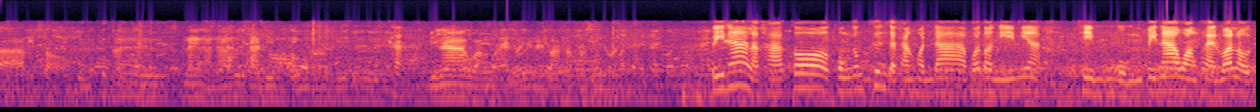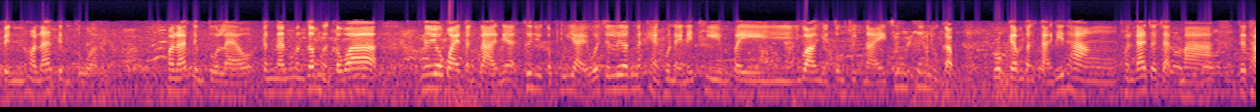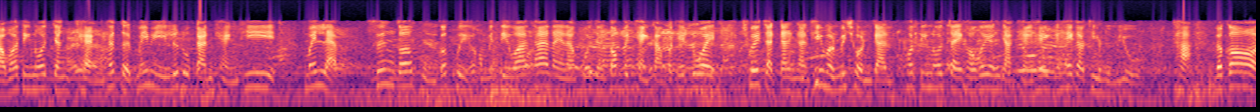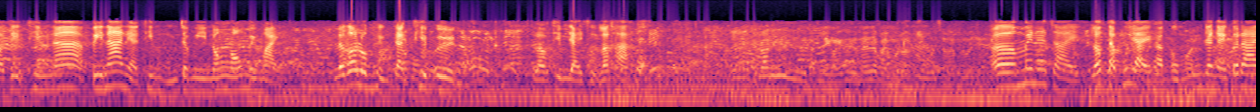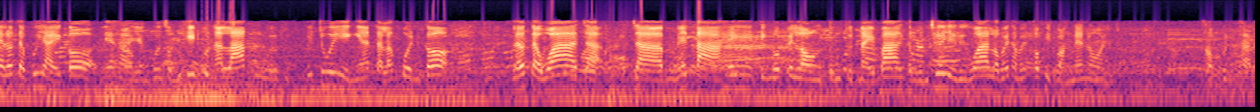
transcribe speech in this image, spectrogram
สามสองก็คือในฐานะผู้จัดการทีมของสิงห์นนท์ที่ก็คือค่ะปีหน้าวางแผนไว้ยังไงบ้างครับของสิงห์นนท์ปีหน้าเหรอคะก็คงต้องขึ้นกับทาง Honda เพราะตอนนี้เนี่ยทีมบุ๋มปีหน้าวางแผนว่าเราเป็น Honda เต็มตัว Honda เต็มตัวแล้ว ดังนั้นมันก็เหมือนกับว่านโยบายต่างๆเนี่ยขึ้นอยู่กับผู้ใหญ่ว่าจะเลือกนักแข่งคนไหนในทีมไปวางอยู่ตรงจุดไหน ซึ่งขึ้นอยู่กับโปรแกรมต่างๆ ที่ทาง Honda จะจัดมา แต่ถามว่าติงโนตยังแข่งถ้าเกิดไม่มีฤดูการแข่งที่ไม่แลบ ซึ่งก็ผมก็คุยกับคอมมิตี้ว่าถ้าในอนาคตยังต้องไปแข่งต่างประเทศด้วย ช่วยจัดการงานที่มันไม่ชนกัน เพราะติงโนตใจเขาก็ยังอยากแข่งให้ให้กับทีมผมอยู่ค่ะ แล้วก็ทีทีมหน้าปีหน้าเนี่ยทีมผมจะมีน้องๆใหม่ ๆ แล้วก็รวมถึงจากทีมอื่น เราทีมใหญ่สุดแล้วค่ะก็นี่คือเล็งไว้คือน่าจะไปโมโนทูใช่ไหมหรือว่ายังไงเออไม่แน่ใจแล้วแต่ผู้ใหญ่ค่ะผมยังไงก็ได้ แล้วแต่ผู้ใหญ่ก็เนี่ยค่ะอย่างคุณสมคิดคุณอลักษณ์พี่จุ้ยอย่างเงี้ยแต่ละคนก็ แล้วแต่ว่าจะจะเมตตาให้ติงรถไปลองตรงจุดไหนบ้าง แต่ผมเชื่ออย่างหนึงว่าเราไม่ทำให้เขาผิดหวังแน่นอน ขอบคุณค่ะ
